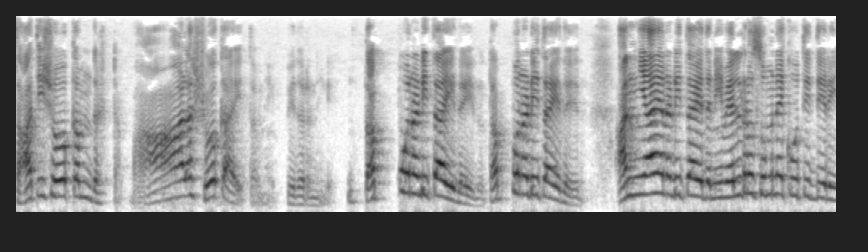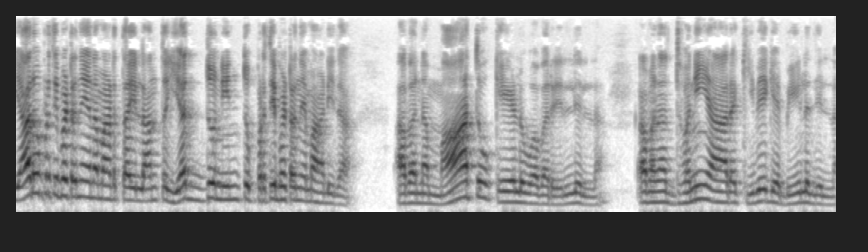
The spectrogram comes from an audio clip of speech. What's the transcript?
ಸಾತಿಶೋಕಂ ದಷ್ಟ. ಬಹಳ ಶೋಕ ಆಯಿತು ಅವನಿಗೆ ಪಿದುರನಿಗೆ ತಪ್ಪು ನಡೀತಾ ಇದೆ ಇದು, ತಪ್ಪು ನಡೀತಾ ಇದೆ ಇದು. ಅನ್ಯಾಯ ನಡೀತಾ ಇದೆ, ನೀವೆಲ್ಲರೂ ಸುಮ್ಮನೆ ಕೂತಿದ್ದೀರಿ, ಯಾರೂ ಪ್ರತಿಭಟನೆಯನ್ನು ಮಾಡ್ತಾ ಇಲ್ಲ ಅಂತ ಎದ್ದು ನಿಂತು ಪ್ರತಿಭಟನೆ ಮಾಡಿದ. ಅವನ ಮಾತು ಕೇಳುವವರಿಲ್ಲ ಅವನ ಧ್ವನಿ ಯಾರ ಕಿವಿಗೆ ಬೀಳಲಿಲ್ಲ?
